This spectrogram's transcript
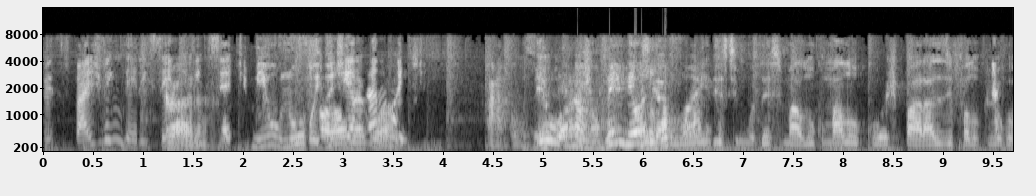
Os pais venderem 127 mil não foi do um dia pra negócio. noite. Ah, com certeza. Eu não, acho não que vendeu, o pai e jogou a mãe fora. desse, desse maluco malucou as paradas e falou que jogou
